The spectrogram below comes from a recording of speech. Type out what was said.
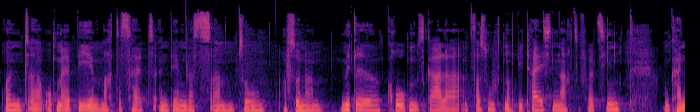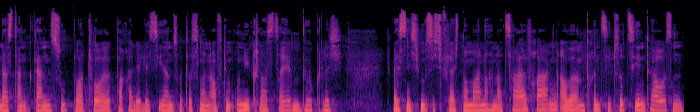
Und äh, OpenLB macht das halt, indem das ähm, so auf so einer mittelgroben Skala versucht, noch die Teilchen nachzuvollziehen und kann das dann ganz super toll parallelisieren, so dass man auf dem Unicluster eben wirklich ich weiß nicht, muss ich vielleicht nochmal nach einer Zahl fragen, aber im Prinzip so 10.000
